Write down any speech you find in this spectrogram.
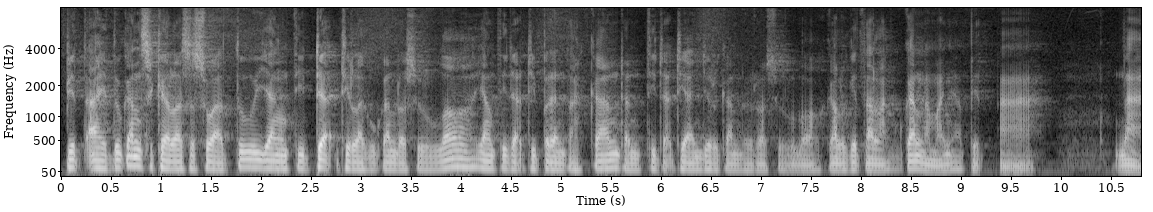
Bid'ah itu kan segala sesuatu yang tidak dilakukan Rasulullah, yang tidak diperintahkan dan tidak dianjurkan oleh Rasulullah. Kalau kita lakukan namanya bid'ah. Nah,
